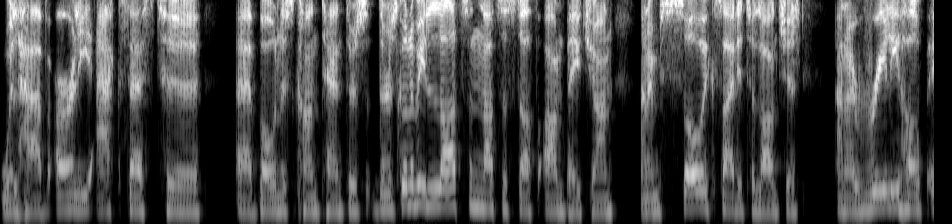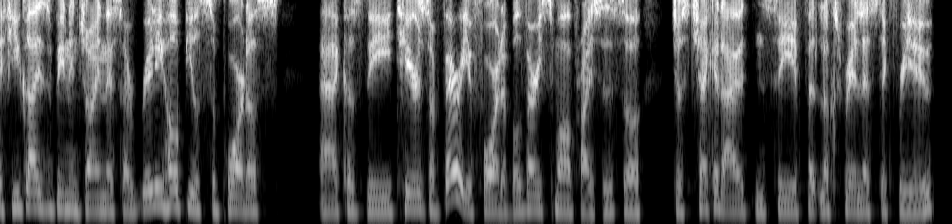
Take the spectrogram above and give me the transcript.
We'll have early access to uh, bonus content. There's there's going to be lots and lots of stuff on Patreon, and I'm so excited to launch it. And I really hope if you guys have been enjoying this, I really hope you'll support us because uh, the tiers are very affordable, very small prices. So just check it out and see if it looks realistic for you.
